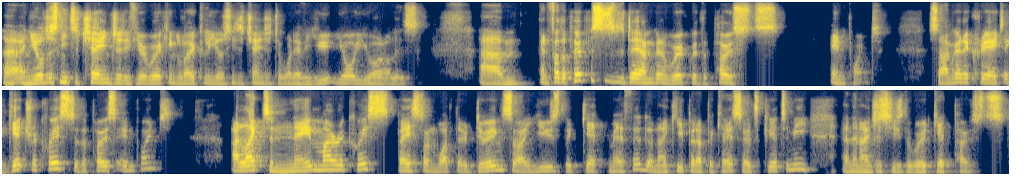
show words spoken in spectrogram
Uh, and you'll just need to change it if you're working locally. You'll just need to change it to whatever you, your URL is. Um, and for the purposes of today, I'm going to work with the posts endpoint. So I'm going to create a GET request to the post endpoint. I like to name my requests based on what they're doing. So I use the get method and I keep it uppercase so it's clear to me. And then I just use the word get posts.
